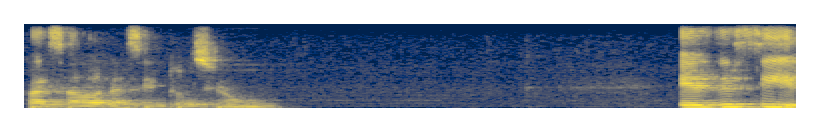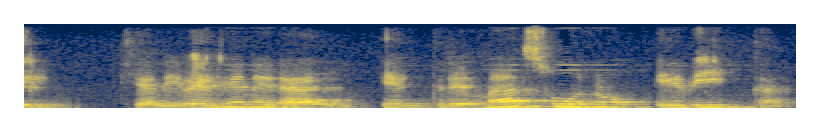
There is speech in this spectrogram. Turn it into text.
pasado la situación. Es decir, que a nivel general, entre más uno evita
